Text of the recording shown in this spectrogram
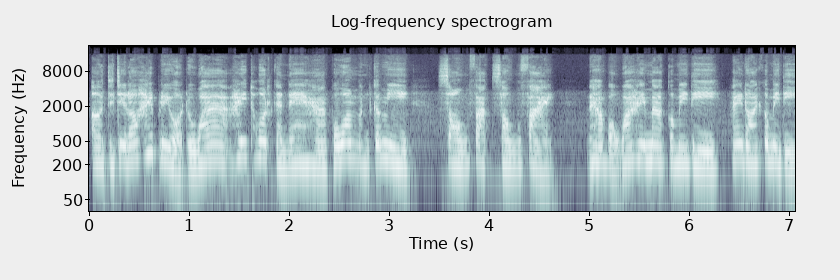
เออจริงๆแล้วให้ประโยชน์หรือว่าให้โทษกันแน่คะเพราะว่ามันก็มีสองฝักสองฝ่ายนะคะบอกว่าให้มากก็ไม่ดี ให้น้อยก็ไม่ดี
